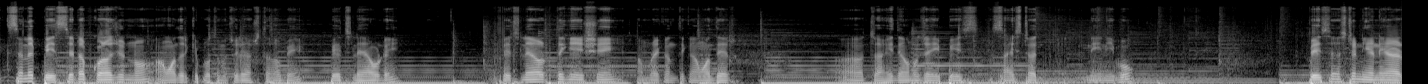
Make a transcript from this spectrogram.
এক্সেলে পেজ সেট করার জন্য আমাদেরকে প্রথমে চলে আসতে হবে পেজ লেআউটে পেজ লেআউট থেকে এসে আমরা এখান থেকে আমাদের চাহিদা অনুযায়ী পেজ সাইজটা নিয়ে নিব। পেজ সাইজটা নিয়ে নেওয়ার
